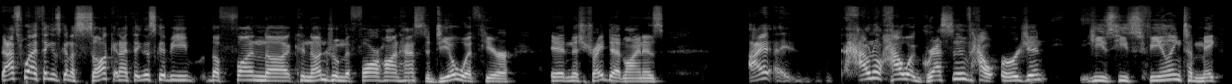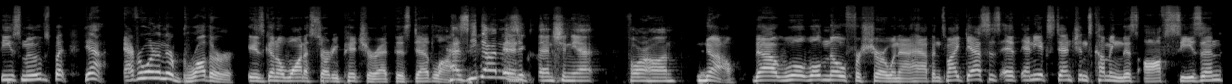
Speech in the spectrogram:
That's what I think is going to suck, and I think this could be the fun uh, conundrum that Farhan has to deal with here in this trade deadline. Is I, I, I don't know how aggressive, how urgent he's he's feeling to make these moves. But yeah, everyone and their brother is going to want a starting pitcher at this deadline. Has he gotten and, his extension yet, Farhan? No, that we'll we'll know for sure when that happens. My guess is if any extensions coming this off season,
